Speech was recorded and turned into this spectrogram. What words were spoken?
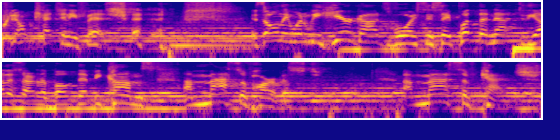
We don't catch any fish. it's only when we hear God's voice and say, put the net to the other side of the boat that becomes a massive harvest, a massive catch.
